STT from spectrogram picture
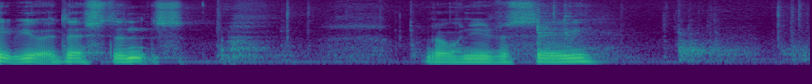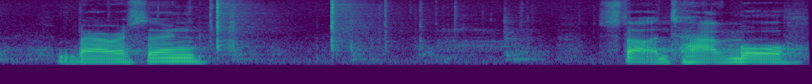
Keep you at a distance. I don't want you to see. Embarrassing. Starting to have more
